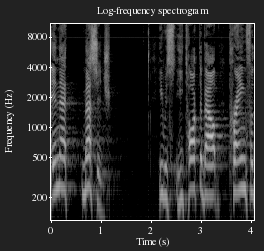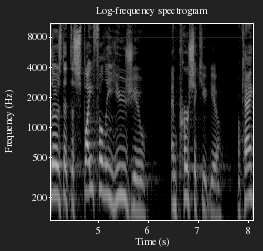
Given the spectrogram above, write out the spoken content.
in that message, he, was, he talked about praying for those that despitefully use you and persecute you, okay?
